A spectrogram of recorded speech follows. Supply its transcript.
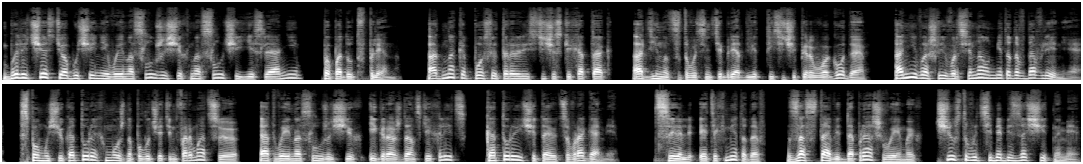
были частью обучения военнослужащих на случай, если они попадут в плен. Однако после террористических атак 11 сентября 2001 года они вошли в арсенал методов давления, с помощью которых можно получать информацию от военнослужащих и гражданских лиц, которые считаются врагами. Цель этих методов заставить допрашиваемых чувствовать себя беззащитными,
